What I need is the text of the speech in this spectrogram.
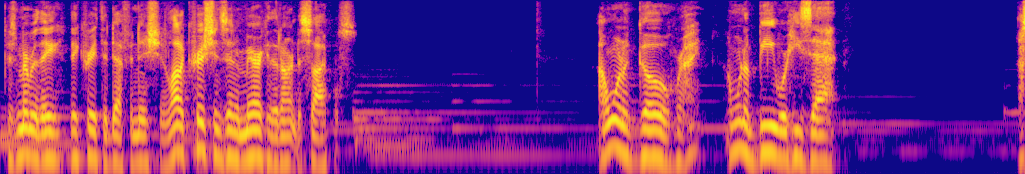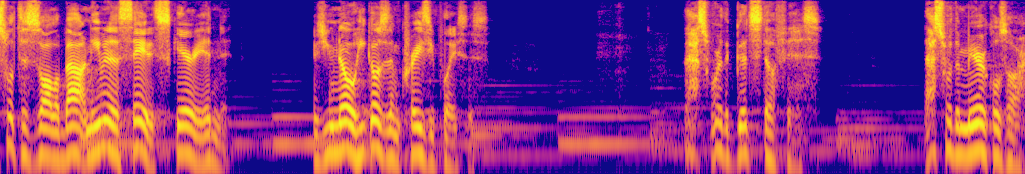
because remember, they, they create the definition. A lot of Christians in America that aren't disciples. I want to go, right? I want to be where he's at. That's what this is all about. And even to say it, it's scary, isn't it? Because you know he goes to them crazy places. That's where the good stuff is. That's where the miracles are.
